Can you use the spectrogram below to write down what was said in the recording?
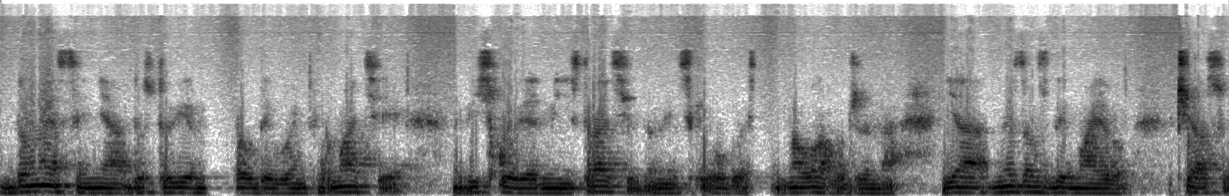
донесення достовірної правдивої інформації військовій адміністрації Донецької області налагоджена. Я не завжди маю часу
